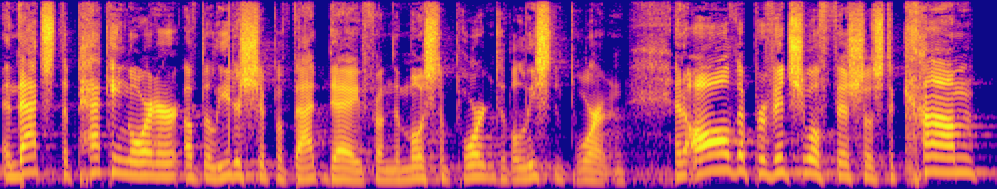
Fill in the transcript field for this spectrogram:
And that's the pecking order of the leadership of that day, from the most important to the least important. And all the provincial officials to come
